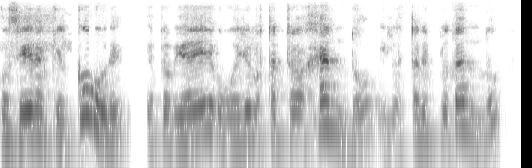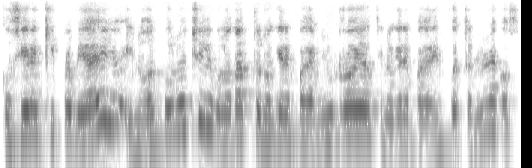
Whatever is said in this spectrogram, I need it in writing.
Consideran que el cobre es propiedad de ellos, como ellos lo están trabajando y lo están explotando, consideran que es propiedad de ellos y no del pueblo de Chile, por lo tanto no quieren pagar ni un royalty, no quieren pagar impuestos ni una cosa.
